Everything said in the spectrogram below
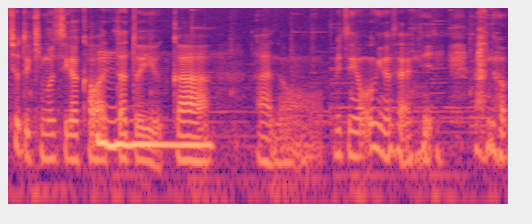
ちょっと気持ちが変わったというか。うあの別に荻野さんにあの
